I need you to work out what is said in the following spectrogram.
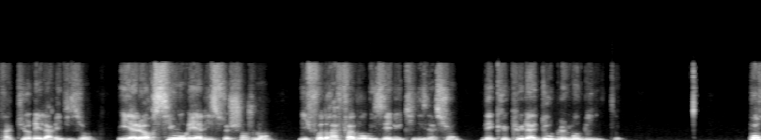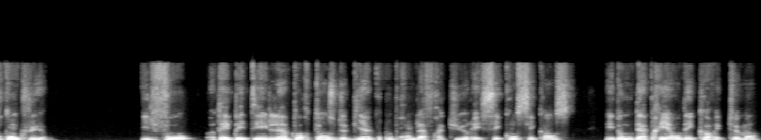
fracture et la révision. Et alors, si on réalise ce changement, il faudra favoriser l'utilisation des cupules à double mobilité. Pour conclure, il faut répéter l'importance de bien comprendre la fracture et ses conséquences, et donc d'appréhender correctement,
